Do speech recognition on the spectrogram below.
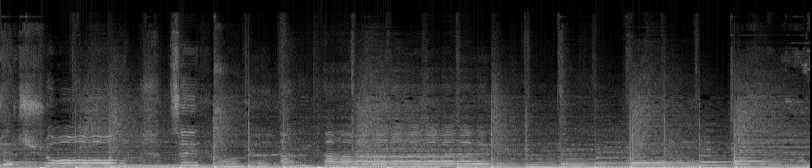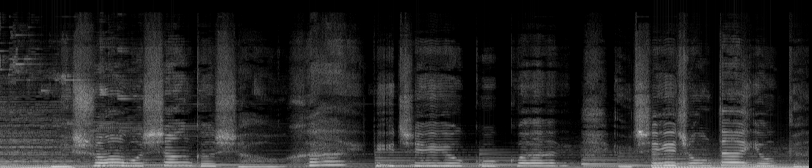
之中最好的安排。你说我像个小孩，脾气又古怪，语气中带有感。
